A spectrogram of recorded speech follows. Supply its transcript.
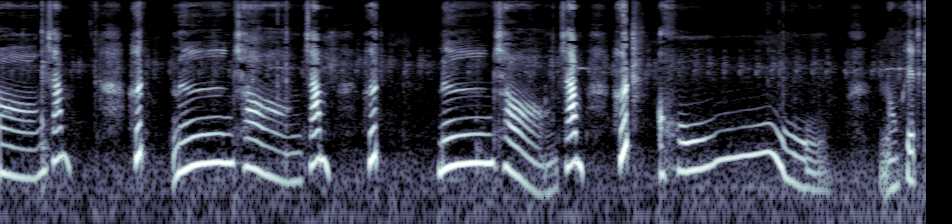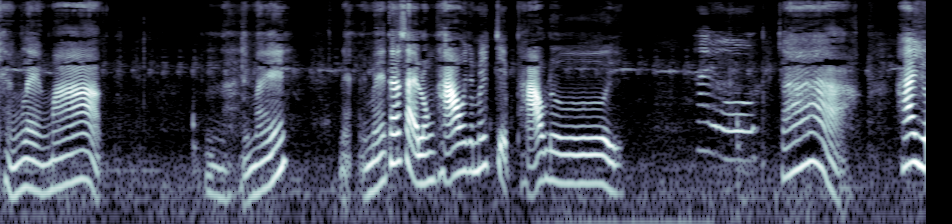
องช้ำ ฮึดหนึ่งสองช้ำฮึดหนึ่งสองช้ำฮึดโอ้โหน้องเพชรแข็งแรงมากเห็นไหมเนี่ยเห็นไหมถ้าใส่รองเท้าจะไม่เจ็บเท้าเลยฮัลโหลจ้าฮายโย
